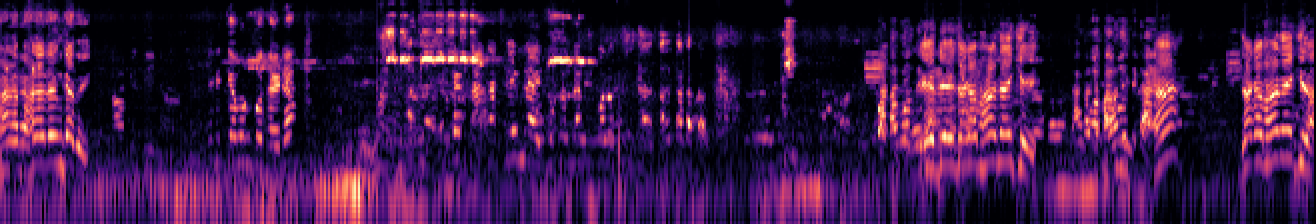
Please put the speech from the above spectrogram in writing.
ভাড়া ভাড়া দেন কাদের কেমন কথা এটা জায়গা ভাড়া নাই কি হ্যাঁ জায়গা ভাড়া নাই কিরা?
